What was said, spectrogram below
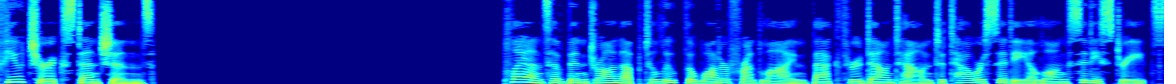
Future extensions Plans have been drawn up to loop the waterfront line back through downtown to Tower City along city streets,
